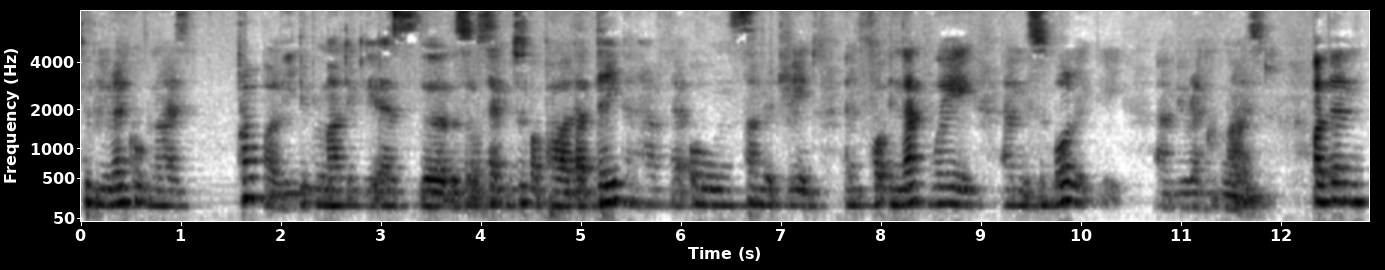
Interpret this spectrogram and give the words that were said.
to be recognized properly, diplomatically, as the, the sort of second superpower, that they can have their own summit summitry and, for, in that way, um, symbolic and be recognized. But then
